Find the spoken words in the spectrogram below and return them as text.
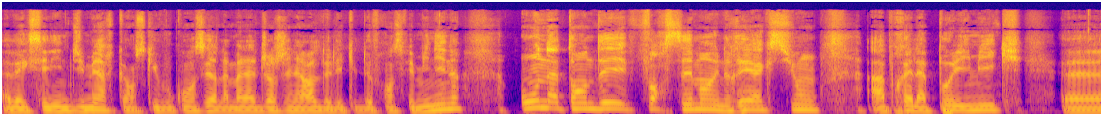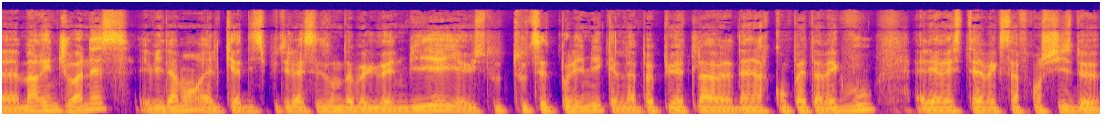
avec Céline Dumerc en ce qui vous concerne, la manager générale de l'équipe de France féminine. On attendait forcément une réaction après la polémique euh, Marine Johannes, évidemment, elle qui a disputé la saison de WNBA. Il y a eu tout- toute cette polémique. Elle n'a pas pu être là à la dernière compète avec vous. Elle est restée avec sa franchise de,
